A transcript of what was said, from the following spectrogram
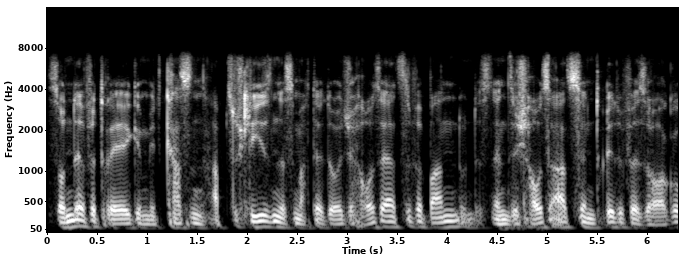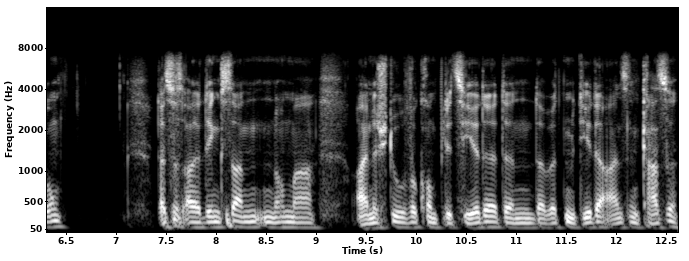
Sonderverträge mit Kassen abzuschließen. Das macht der Deutsche Hausärzteverband und das nennt sich Hausarztzentrierte Versorgung. Das ist allerdings dann nochmal eine Stufe komplizierter, denn da wird mit jeder einzelnen Kasse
